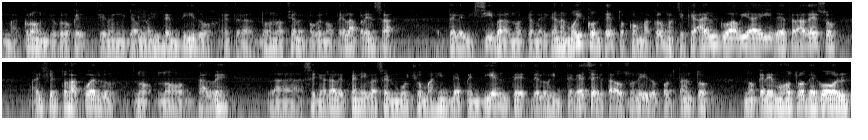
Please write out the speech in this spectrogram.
Macron. Yo creo que tienen ya un entendido entre las dos naciones, porque noté la prensa televisiva norteamericana muy contento con Macron, así que algo había ahí detrás de eso hay ciertos acuerdos, no, no, tal vez la señora Le Pen iba a ser mucho más independiente de los intereses de Estados Unidos, por tanto no queremos otro de gol,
